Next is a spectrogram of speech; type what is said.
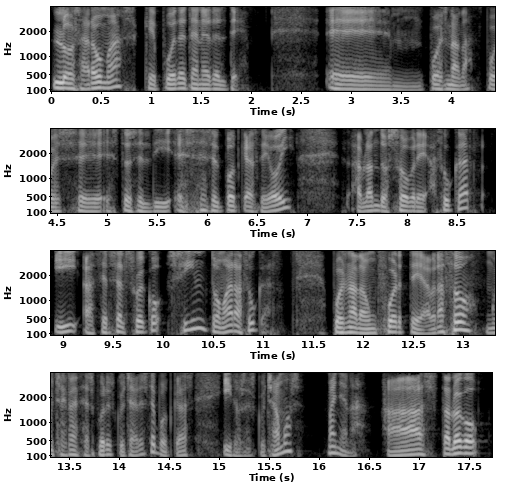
los aromas que puede tener el té. Eh, pues nada, pues eh, esto es el este es el podcast de hoy, hablando sobre azúcar y hacerse el sueco sin tomar azúcar. Pues nada, un fuerte abrazo, muchas gracias por escuchar este podcast y nos escuchamos mañana. Hasta luego.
